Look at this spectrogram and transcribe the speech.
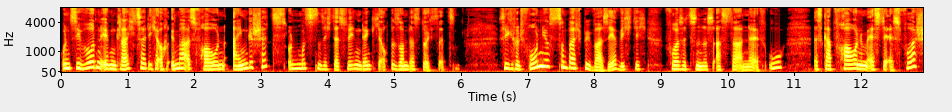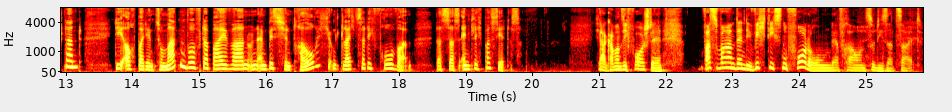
Und sie wurden eben gleichzeitig auch immer als Frauen eingeschätzt und mussten sich deswegen, denke ich, auch besonders durchsetzen. Sigrid Fronius zum Beispiel war sehr wichtig, Vorsitzende des AStA an der FU. Es gab Frauen im SDS-Vorstand, die auch bei dem Tomatenwurf dabei waren und ein bisschen traurig und gleichzeitig froh waren, dass das endlich passiert ist. Ja, kann man sich vorstellen. Was waren denn die wichtigsten Forderungen der Frauen zu dieser Zeit?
